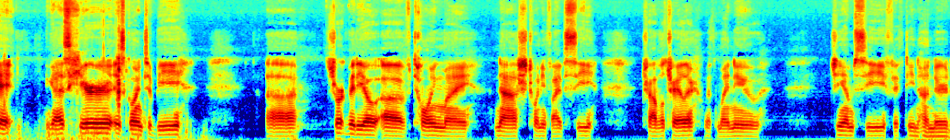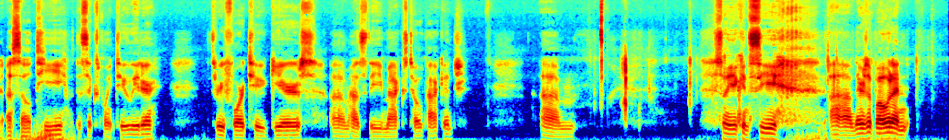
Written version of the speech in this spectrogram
Okay, guys, here is going to be a short video of towing my Nash 25C travel trailer with my new GMC 1500 SLT with the 6.2 liter, 342 gears, um, has the max tow package. Um, so you can see uh, there's about an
